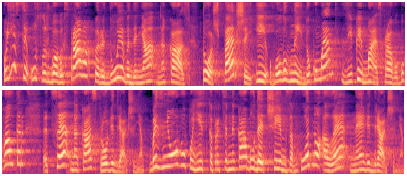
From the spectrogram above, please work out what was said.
Поїздці у службових справах передує видання наказу. Тож, перший і головний документ, з яким має справу бухгалтер, це наказ про відрядження. Без нього поїздка працівника буде чим завгодно, але не відрядженням.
